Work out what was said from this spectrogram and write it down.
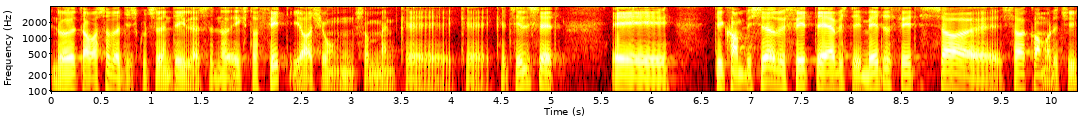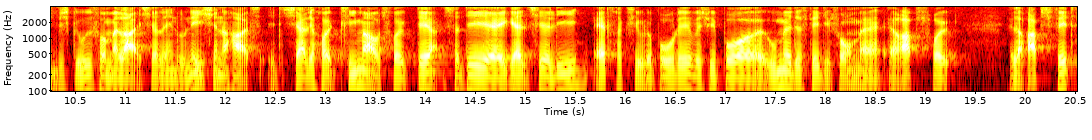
noget, der også har været diskuteret en del, altså noget ekstra fedt i rationen, som man kan, kan, kan tilsætte. Det komplicerede ved fedt, det er, at hvis det er mættet fedt, så, øh, så kommer det typisk ud fra Malaysia eller Indonesien og har et, et særligt højt klimaaftryk der, så det er ikke altid lige attraktivt at bruge det. Hvis vi bruger øh, umættet fedt i form af, af rapsfrø eller rapsfedt,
